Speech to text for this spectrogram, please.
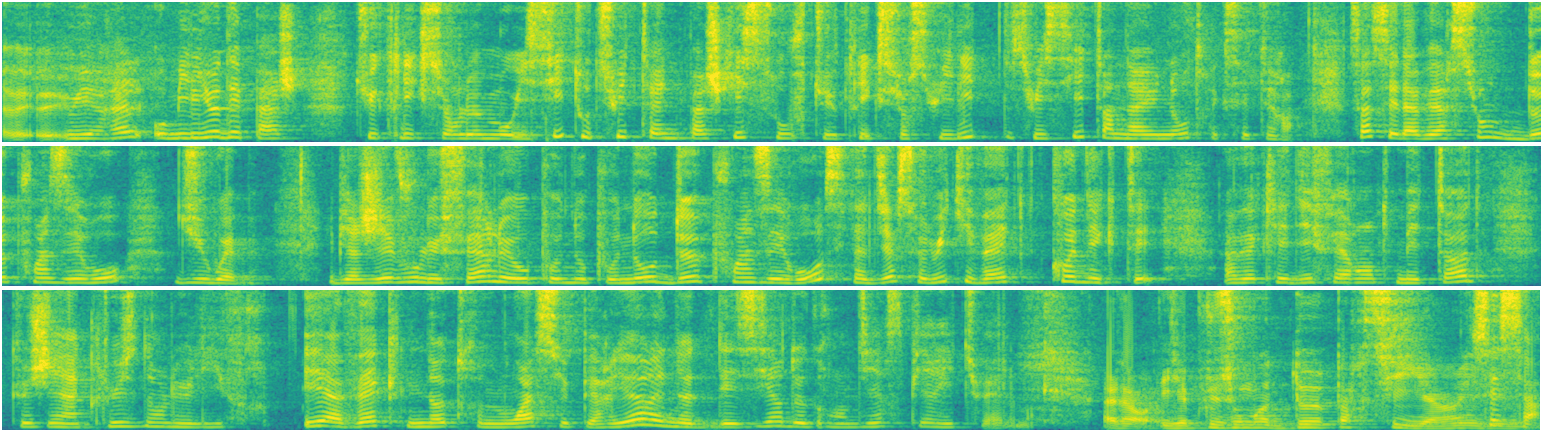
URL au milieu des pages. Tu cliques sur le mot ici, tout de suite tu as une page qui s'ouvre. Tu cliques sur celui-ci, tu en as une autre, etc. Ça, c'est la version 2.0 du web. Eh j'ai voulu faire le Ho'oponopono 2.0, c'est-à-dire celui qui va être connecté avec les différentes méthodes que j'ai incluses dans le livre et avec notre moi supérieur et notre désir de grandir spirituellement. Alors, il y a plus ou moins deux parties hein, ça.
